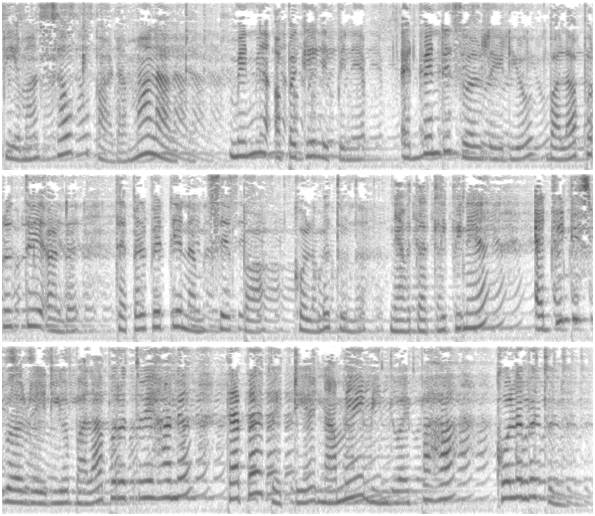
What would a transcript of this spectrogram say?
පියමත් සෞඛ්‍ය පාඩම් මාලාවට. මෙන්න අපගේ ලිපිනය ඇඩවෙන්ඩිස්වල් රේඩියෝ බලාපොරොත්තුවේ අඩ තැපැල් පෙටිය නම්සේ පා කොළඹ තුන්න. නැවතත් ලිපිනය ඇඩවෙන්ටිස් වර්ල් රේඩියෝ බලාපොරොත්තුවේ හඬ තැපැල් පෙට්ටිය නමේ බිඳුවයි පහ කොළඹ තුන්න.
